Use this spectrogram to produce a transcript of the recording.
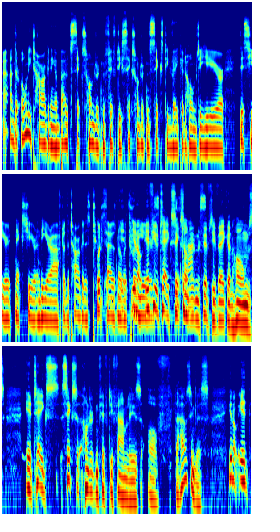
And they're only targeting about 650, 660 vacant homes a year this year, next year, and the year after. The target is 2,000 over three you know, years. If you take 650 vacant homes, it takes 650 families off the housing list. You know, it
